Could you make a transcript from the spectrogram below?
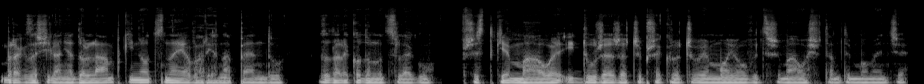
Brak zasilania do lampki nocnej, awaria napędu, za daleko do noclegu. Wszystkie małe i duże rzeczy przekroczyły moją wytrzymałość w tamtym momencie.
